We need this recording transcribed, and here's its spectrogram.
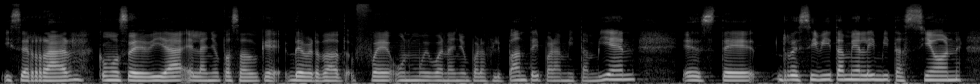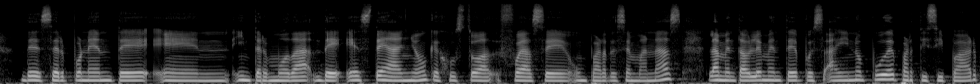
y cerrar como se debía el año pasado, que de verdad fue un muy buen año para Flipante y para mí también. Este, recibí también la invitación de ser ponente en Intermoda de este año, que justo fue hace un par de semanas. Lamentablemente, pues ahí no pude participar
